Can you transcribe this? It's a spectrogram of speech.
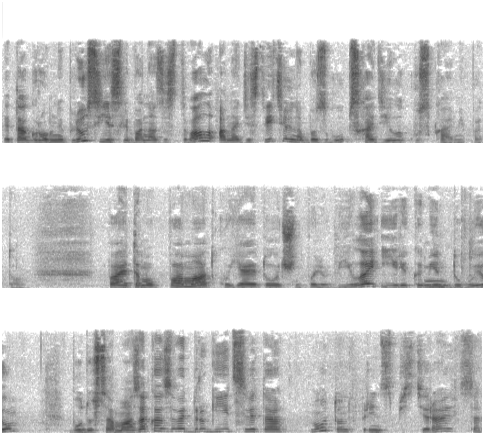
Это огромный плюс. Если бы она застывала, она действительно бы с губ сходила кусками потом. Поэтому помадку я эту очень полюбила и рекомендую. Буду сама заказывать другие цвета. Вот он, в принципе, стирается.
